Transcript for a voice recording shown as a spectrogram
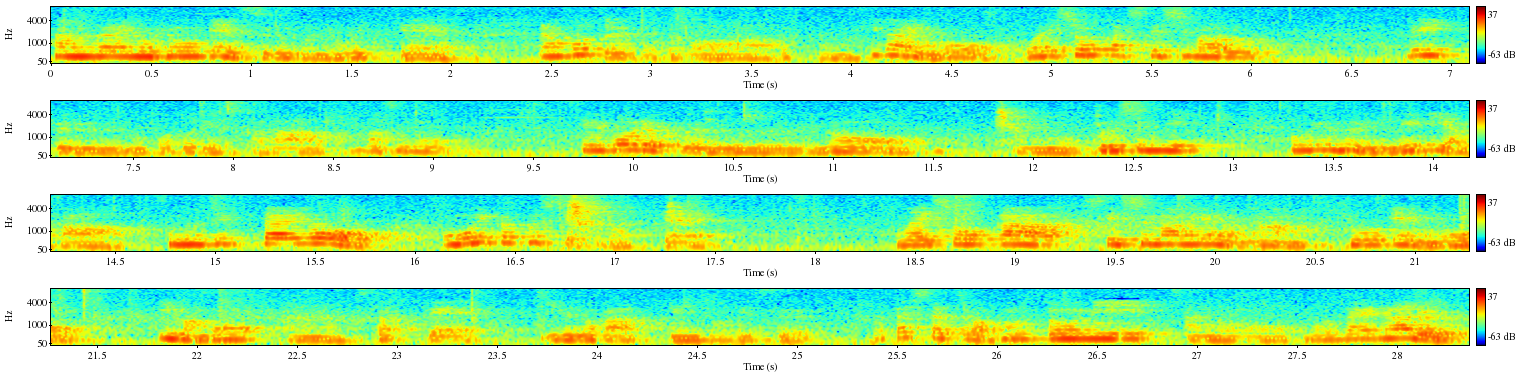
犯罪を表現するのにおいて乱暴という言葉はあの被害を賠償化してしまうレイプのことですから、まあ、その性暴力のあの苦しみにそういうふうにメディアがその実態を覆い隠してしまって賠償化してしまうような表現を今もあの使っているのが現状です。私たちは本当にあの問題のある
